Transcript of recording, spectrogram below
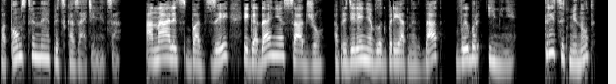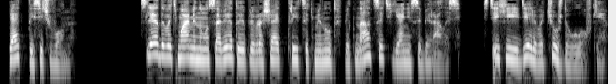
потомственная предсказательница. Анализ бадзи и гадание саджу, определение благоприятных дат, выбор имени. 30 минут, 5000 вон. Следовать маминому совету и превращать 30 минут в 15 я не собиралась. Стихии дерева чужды уловки.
